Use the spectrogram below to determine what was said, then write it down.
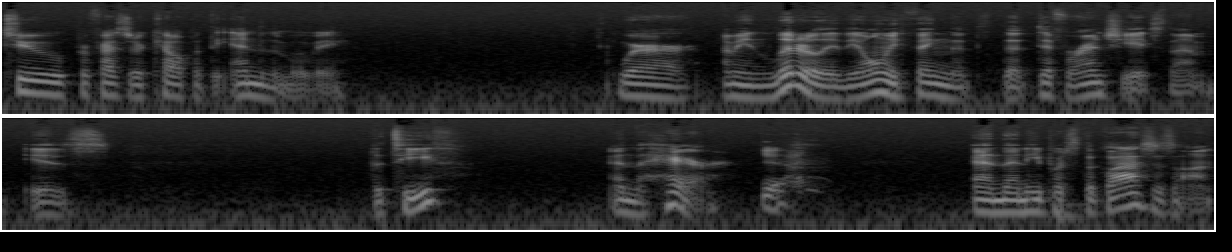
to Professor Kelp at the end of the movie. Where I mean, literally, the only thing that that differentiates them is the teeth and the hair. Yeah. And then he puts the glasses on,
